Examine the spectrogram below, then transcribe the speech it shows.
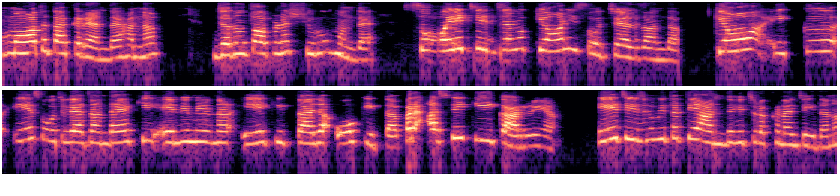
ਮੌਤ ਤੱਕ ਰਹਿੰਦਾ ਹੈ ਹਨਾ? ਜਦੋਂ ਤੋਂ ਆਪਣਾ ਸ਼ੁਰੂ ਹੁੰਦਾ ਹੈ। ਸੋ ਇਹ ਚੀਜ਼ਾਂ ਨੂੰ ਕਿਉਂ ਨਹੀਂ ਸੋਚਿਆ ਜਾਂਦਾ? ਕਿਉਂ ਇੱਕ ਇਹ ਸੋਚ ਲਿਆ ਜਾਂਦਾ ਹੈ ਕਿ ਇਹਨੇ ਮੇਰੇ ਨਾਲ ਇਹ ਕੀਤਾ ਜਾਂ ਉਹ ਕੀਤਾ, ਪਰ ਅਸੀਂ ਕੀ ਕਰ ਰਹੇ ਹਾਂ? ਇਹ ਚੀਜ਼ ਨੂੰ ਵੀ ਤਾਂ ਧਿਆਨ ਦੇ ਵਿੱਚ ਰੱਖਣਾ ਚਾਹੀਦਾ ਨਾ।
